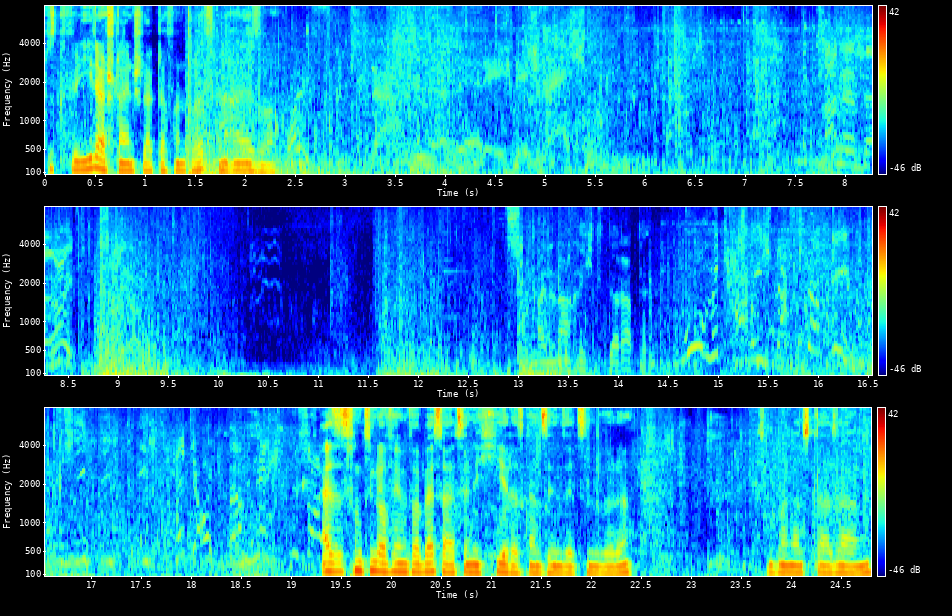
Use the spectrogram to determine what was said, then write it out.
Das Gefühl, jeder Steinschlag davon trifft. Na also. Mange bereit, Sire. Eine Nachricht der Ratte. Womit habe ich das verdient? Ich, ich, ich, ich hätte euch vernichten sollen. Also es funktioniert auf jeden Fall besser, als wenn ich hier das Ganze hinsetzen würde. Das muss man ganz klar sagen.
